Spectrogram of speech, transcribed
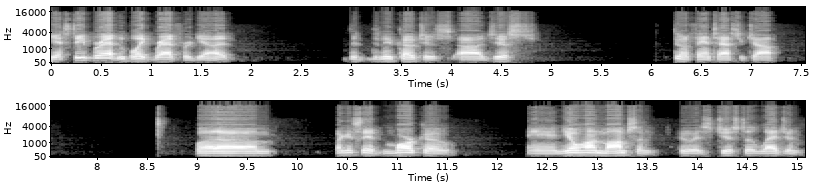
Yeah, Steve Brett and Blake Bradford. Yeah, it, the the new coaches uh, just doing a fantastic job. But um, like I said, Marco and Johan Momsen, who is just a legend.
